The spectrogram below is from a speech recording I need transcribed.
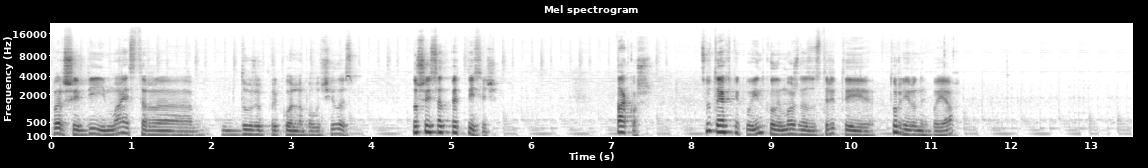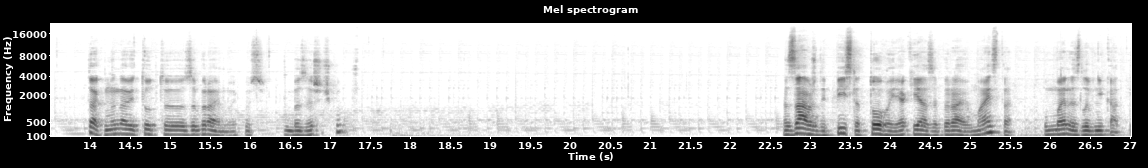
перший бій майстер. е, Дуже прикольно вийшло. 165 тисяч. Також цю техніку інколи можна зустріти в турнірних боях. Так, ми навіть тут е, забираємо якусь БЗшечку. Завжди після того, як я забираю майстра, у мене зливні катки.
